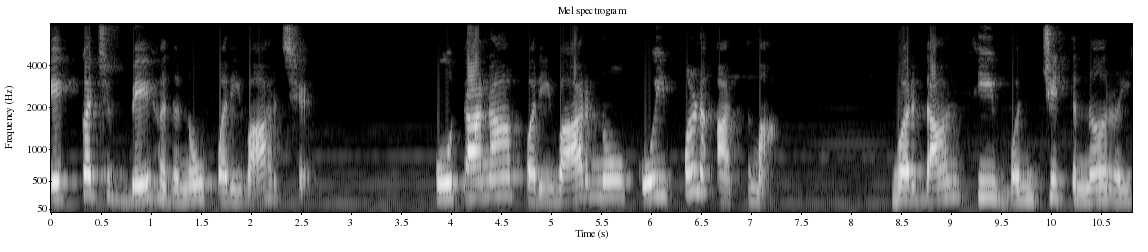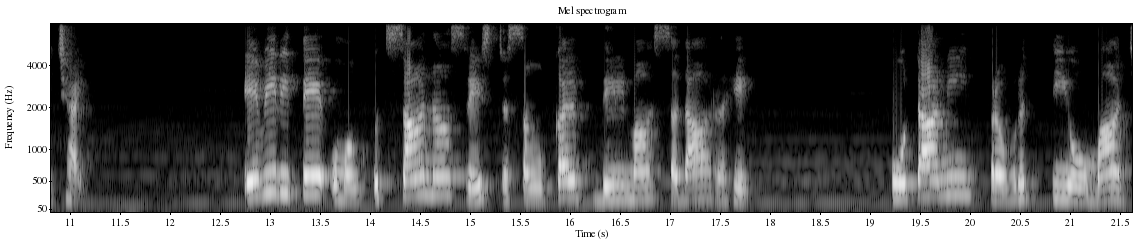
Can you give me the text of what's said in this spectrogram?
એક જ બેહદનો પરિવાર છે. પોતાના પરિવારનો કોઈ પણ આત્મા વરદાનથી વંચિત ન રહી જાય. એવી રીતે ઉમંગ ઉત્સાહના શ્રેષ્ઠ સંકલ્પ દિલમાં સદા રહે. પોતાની પ્રવૃત્તિઓમાં જ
